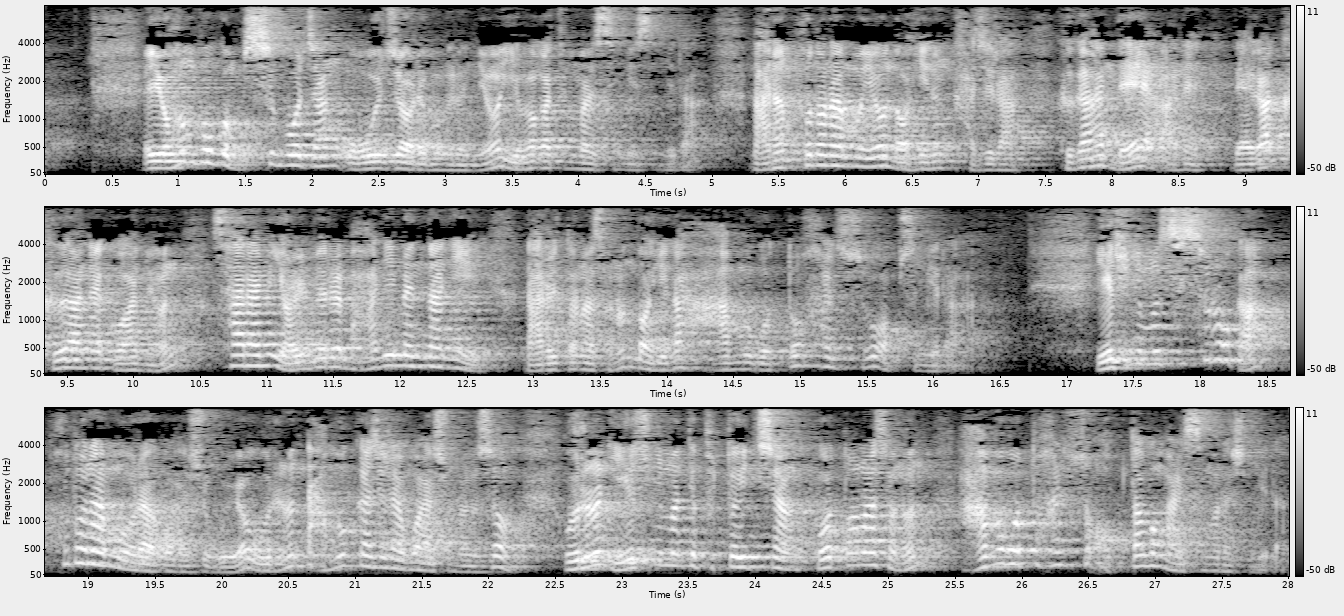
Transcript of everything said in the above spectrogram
요한복음 15장 5절에 보면은요, 이와 같은 말씀이 있습니다. 나는 포도나무요, 너희는 가지라. 그가 내 안에, 내가 그 안에 거하면 사람이 열매를 많이 맺나니 나를 떠나서는 너희가 아무것도 할 수 없습니다. 예수님은 스스로가 포도나무라고 하시고요. 우리는 나뭇가지라고 하시면서 우리는 예수님한테 붙어 있지 않고 떠나서는 아무것도 할 수 없다고 말씀을 하십니다.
